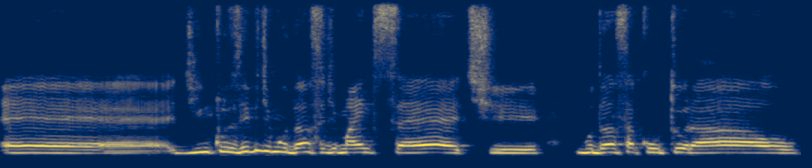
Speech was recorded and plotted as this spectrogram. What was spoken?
é, de inclusive de mudança de mindset, mudança cultural,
